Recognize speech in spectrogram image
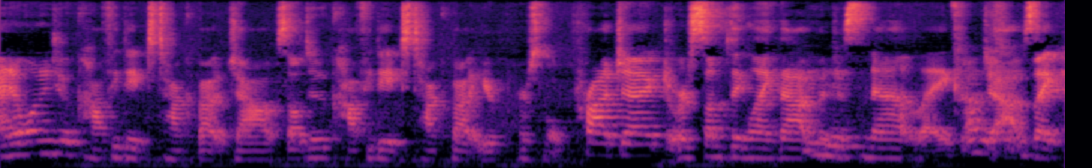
I don't want to do a coffee date to talk about jobs. I'll do a coffee date to talk about your personal project or something like that, but Mhm. just not like Oh, jobs. Like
